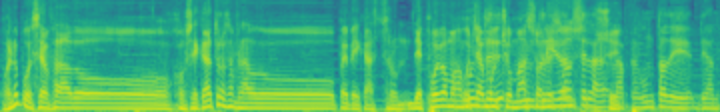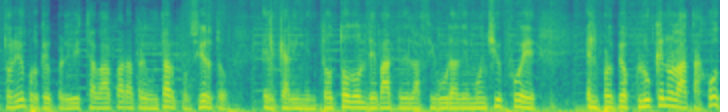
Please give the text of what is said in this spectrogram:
Bueno, pues se ha enfadado José Castro, se ha enfadado Pepe Castro. Después vamos a escuchar mucho más sonidos. La, la pregunta de, de, Antonio, porque el periodista va para preguntar. Por cierto, el que alimentó todo el debate de la figura de Monchi fue el propio club que no lo atajó.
